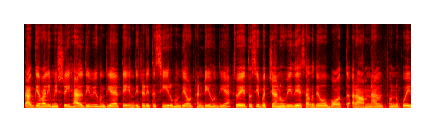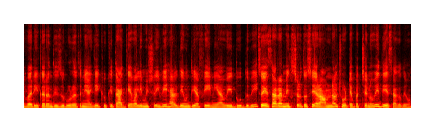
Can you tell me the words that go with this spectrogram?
ਧਾਗੇ ਵਾਲੀ ਮਿਸ਼ਰੀ ਹੈਲਦੀ ਵੀ ਹੁੰਦੀ ਹੈ ਤੇ ਇਹਦੀ ਜਿਹੜੀ ਤਸੀਰ ਹੁੰਦੀ ਆ, ਉਹ ਠੰਡੀ ਹੁੰਦੀ ਹੈ ਸੋ ਇਹ ਤੁਸੀਂ ਬੱਚਿਆਂ ਨੂੰ ਵੀ ਦੇ ਸਕਦੇ ਹੋ, ਬਹੁਤ ਆਰਾਮ ਨਾਲ। ਤੁਹਾਨੂੰ ਕੋਈ ਵਰੀ ਕਰਨ ਦੀ ਜ਼ਰੂਰਤ ਨਹੀਂ ਹੈਗੀ, ਕਿਉਂਕਿ ਧਾਗੇ ਵਾਲੀ ਮਿਸ਼ਰੀ ਵੀ ਹੈਲਦੀ ਹੁੰਦੀ ਹੈ ਫੇਨੀਆਂ ਵੀ, ਦੁੱਧ ਵੀ। ਸੋ ਇਹ ਸਾਰਾ ਮਿਕਸਚਰ ਤੁਸੀਂ ਆਰਾਮ ਨਾਲ ਛੋਟੇ ਬੱਚੇ ਨੂੰ ਵੀ ਦੇ ਸਕਦੇ ਹੋ।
